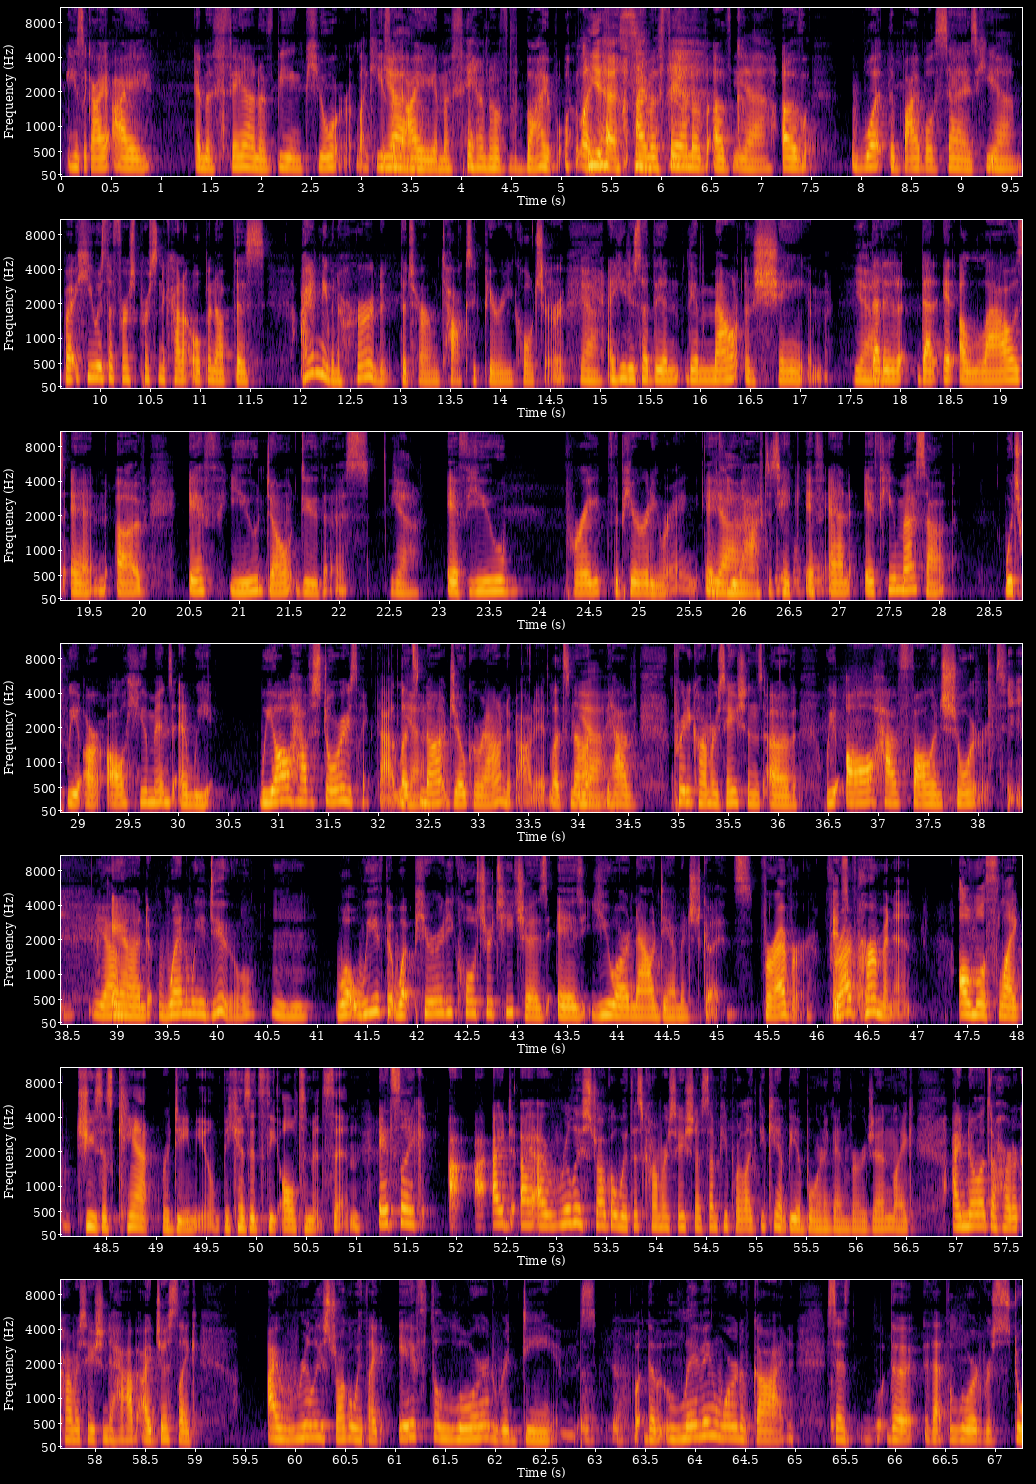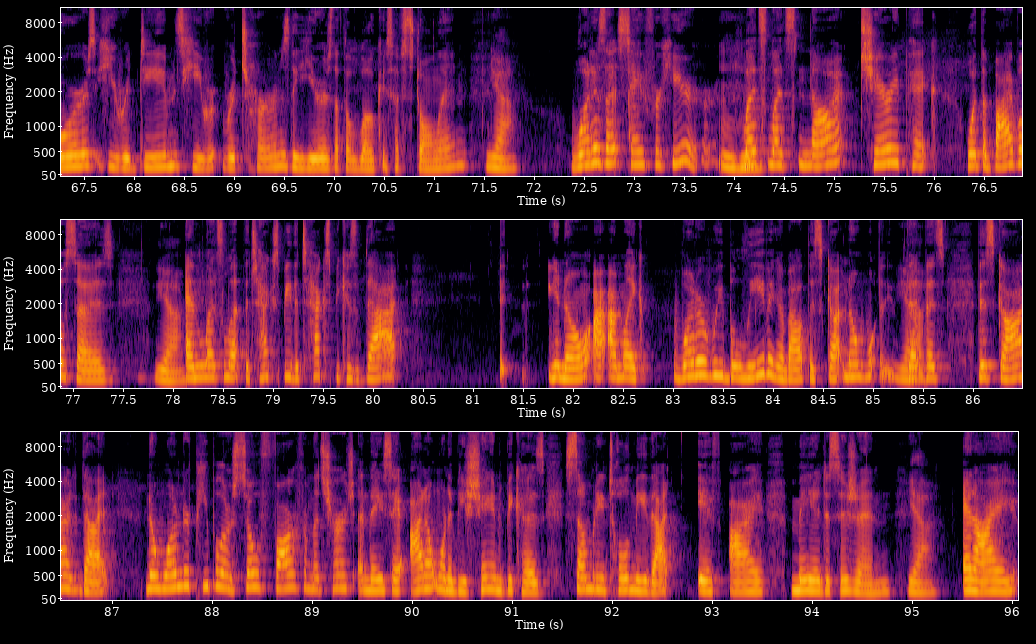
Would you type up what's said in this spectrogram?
he's like I I am a fan of being pure. Like he's like I am a fan of the Bible. Like Yes. I'm a fan of of Yeah. of what the Bible says. He Yeah. but he was the first person to kind of open up this. I hadn't even heard the term toxic purity culture. Yeah. And he just said the the amount of shame Yeah. that it that it allows in of if you don't do this, Yeah. if you break the purity ring, if Yeah. you have to take if and if you mess up, which we are all humans and we we all have stories like that. Let's Yeah. not joke around about it. Let's not Yeah. have pretty conversations of we all have fallen short. Yeah. And when we do, mm-hmm. what we've been, what purity culture teaches is you are now damaged goods. Forever. Forever. It's permanent. Almost like Jesus can't redeem you because it's the ultimate sin. It's like I, I, I I really struggle with this conversation of some people are like you can't be a born again virgin. Like I know it's a harder conversation to have. I just like I really struggle with like if the Lord redeems, the, the living Word of God says the that the Lord restores, He redeems, He re- returns the years that the locusts have stolen. Yeah. What does that say for here? Mm-hmm. Let's let's not cherry pick what the Bible says Yeah. and let's let the text be the text because that you know I, i'm like what are we believing about this god no Yeah. that that's this god that no wonder people are so far from the church and they say i don't want to be shamed because somebody told me that if i made a decision yeah. and i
